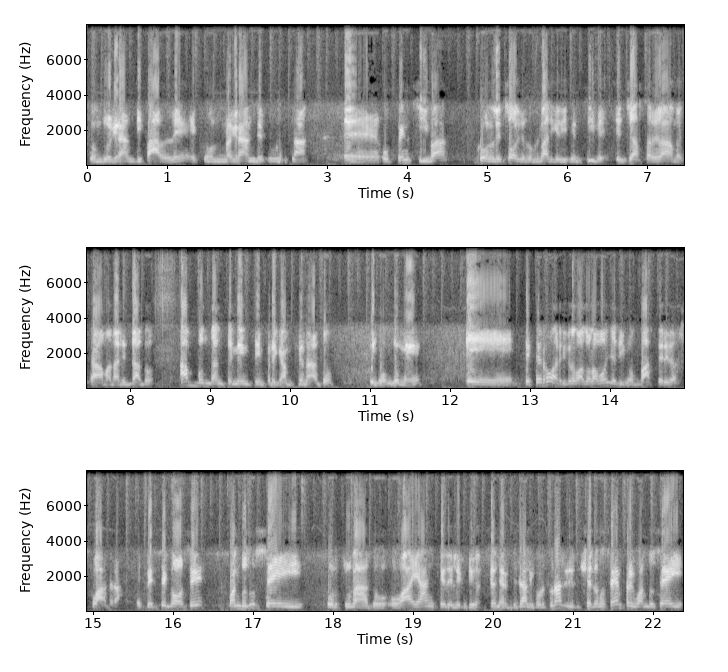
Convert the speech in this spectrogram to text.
con due grandi palle e con una grande forza eh, offensiva, con le solite problematiche difensive che già sapevamo e che avevamo analizzato abbondantemente in precampionato, secondo me, e, e però ha ritrovato la voglia di combattere da squadra e queste cose quando tu sei fortunato o hai anche delle situazioni arbitrali fortunate succedono sempre quando sei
